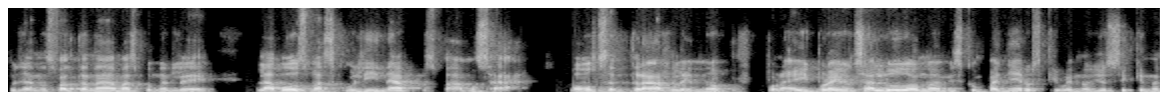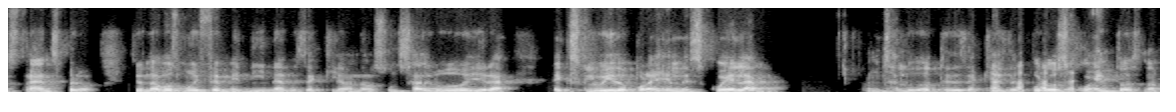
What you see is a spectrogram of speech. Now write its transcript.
pues ya nos falta nada más ponerle la voz masculina, pues vamos a, vamos a entrarle, ¿no? Por, ahí, por ahí un saludo a uno de mis compañeros que, bueno, yo sé que no es trans, pero tiene una voz muy femenina. Desde aquí le mandamos un saludo y era excluido por ahí en la escuela. Un saludote desde aquí, desde puros cuentos, ¿no?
